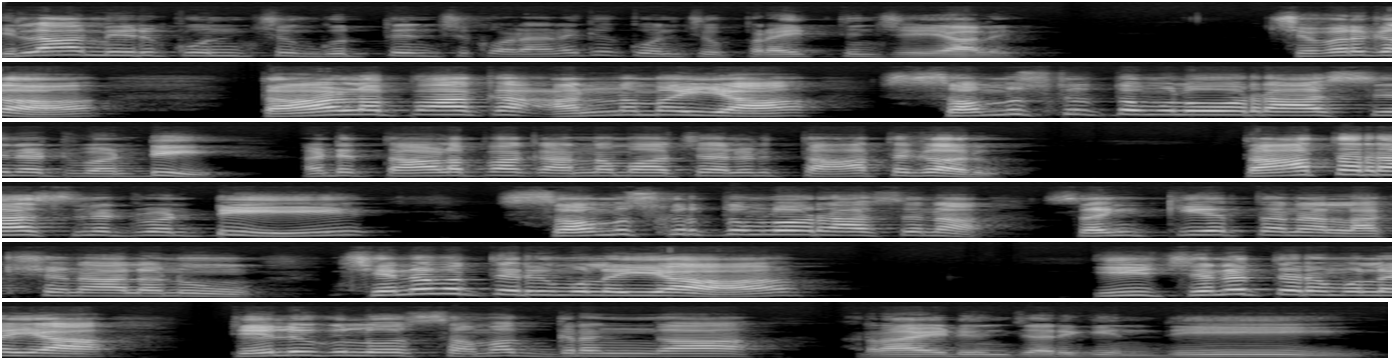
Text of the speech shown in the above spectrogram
ఇలా మీరు కొంచెం గుర్తించుకోవడానికి కొంచెం ప్రయత్నం చేయాలి. చివరిగా తాళపాక అన్నమయ్య సంస్కృతంలో రాసినటువంటి అంటే తాళపాక అన్నమాచార్యుడి తాతగారు తాత రాసినటువంటి సంస్కృతంలో రాసిన సంకీర్తన లక్షణాలను చినవ తెరుములయ్య ఈ చిన్న తెరుములయ్య తెలుగులో సమగ్రంగా రాయడం జరిగింది.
